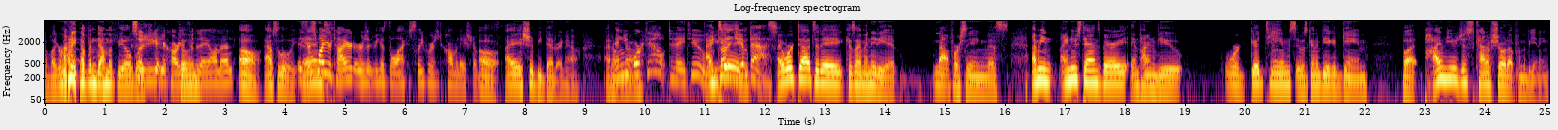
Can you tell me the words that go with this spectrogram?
of like running up and down the field. so like, did you get your cardio for the day on then? oh, absolutely. Is this why you're tired, or is it because the lack of sleep, or is it a combination of Oh, both? I should be dead right now. I don't and know. you worked out today too. I you got a did. gym pass. I worked out today because I'm an idiot, not foreseeing this. I mean, I knew Stansbury and Pineview were good teams. It was going to be a good game, but Pineview just kind of showed up from the beginning.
